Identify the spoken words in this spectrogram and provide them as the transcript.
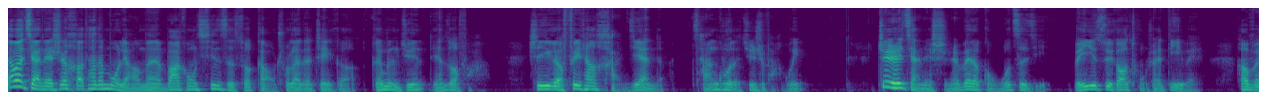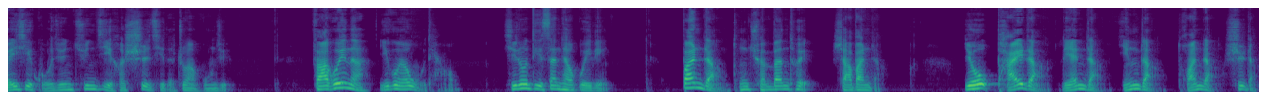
那么，蒋介石和他的幕僚们挖空心思所搞出来的这个革命军连坐法，是一个非常罕见的残酷的军事法规。这是蒋介石为了巩固自己唯一最高统帅地位和维系国军军纪和士气的重要工具。法规呢，一共有五条，其中第三条规定，班长同全班退，杀班长，由排长、连长、营长、团长、师长，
